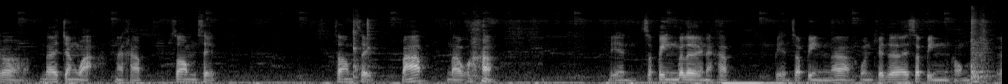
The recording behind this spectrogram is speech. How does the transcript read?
ก็ได้จังหวะนะครับ ซ่อมเสร็จ ซ่อมเสร็จปั๊บ เราก็เปลี่ยนสปริงไปเลยนะครับ เปลี่ยนสปริงแล้วคุณก็จะได้สปริงของเอ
